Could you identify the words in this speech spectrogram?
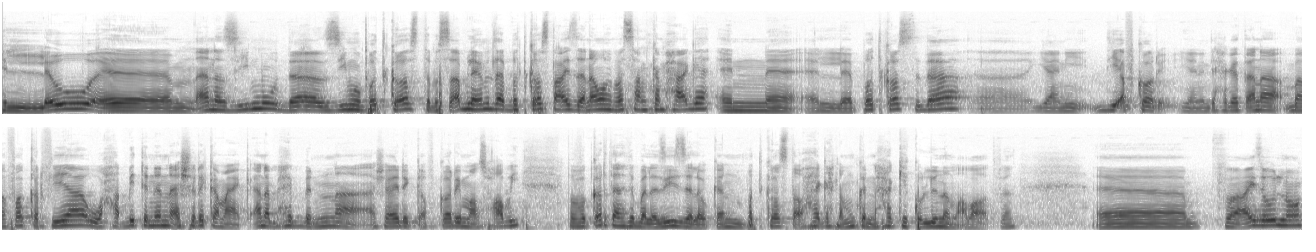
هلو آم، أنا زيمو ده زيمو بودكاست. بس قبل ما نبدأ البودكاست عايز أنوه بس عن كام حاجة. إن البودكاست ده آه، يعني دي أفكاري. يعني دي حاجات أنا بفكر فيها وحبيت إن أنا أشاركها معاك. أنا بحب إن أنا أشارك أفكاري مع اصحابي ففكرت انها تبقى لذيذة لو كان بودكاست أو حاجة إحنا ممكن نحكي كلنا مع بعض فاهم؟ آه، فعايز أقول إن هو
